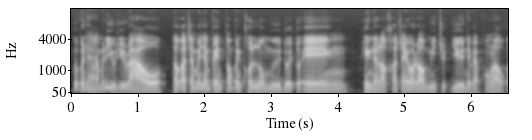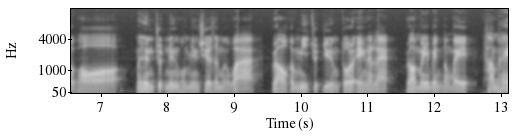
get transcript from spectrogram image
เมื่อปัญหาไม่ได้อยู่ที่เรา เราก็จจะไม่จำเป็นต้องเป็นคนลงมือด้วยตัวเอง เพียงแต่เราเข้าใจว่าเรามีจุดยืนในแบบของเราก็พอ มาถึงจุดหนึ่งผมยังเชื่อเสมอว่า เราก็มีจุดยืนของตัวเราเองนั่นแหละ เราไม่จำเป็นต้องไปทำให้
